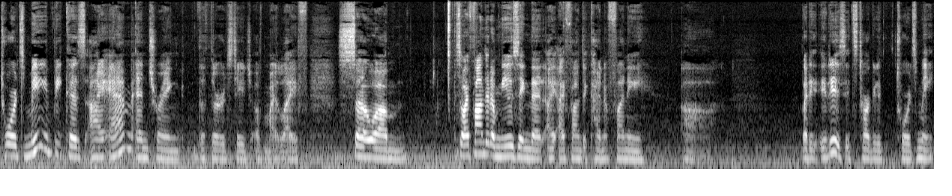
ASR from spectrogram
towards me because I am entering the third stage of my life. So, um, so I found it amusing that I, I found it kind of funny uh, but it, it is, it's targeted towards me.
